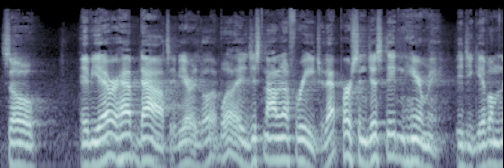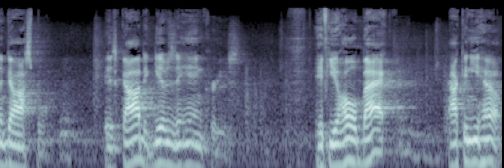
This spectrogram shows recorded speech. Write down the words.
So, if you ever have doubts, if you ever, oh, well, there's just not enough reach, or that person just didn't hear me, did you give them the gospel? It's God that gives the increase. If you hold back, how can you help?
